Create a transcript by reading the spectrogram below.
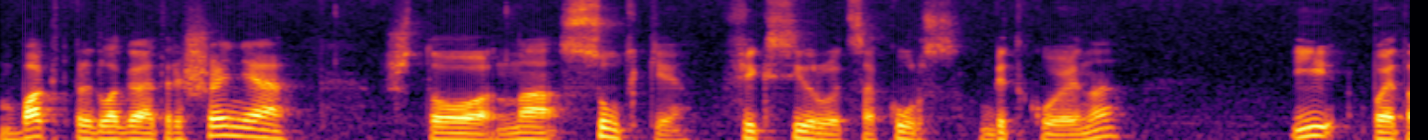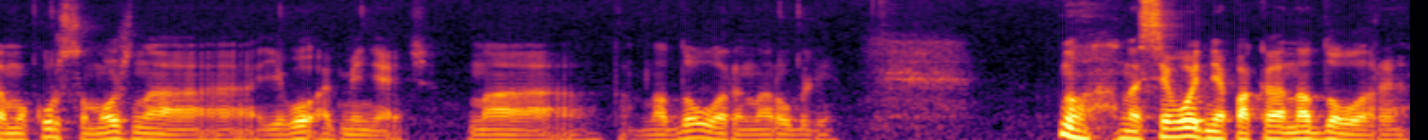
BACT предлагает решение, что на сутки фиксируется курс биткоина, и по этому курсу можно э, его обменять на, там, на доллары, на рубли. Ну, на сегодня пока на доллары.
